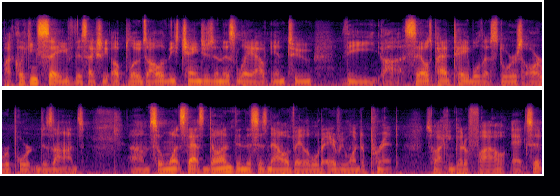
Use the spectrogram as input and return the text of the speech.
By clicking Save, this actually uploads all of these changes in this layout into the uh, SalesPad table that stores our report designs. Um, so once that's done, then this is now available to everyone to print. So I can go to File, Exit,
